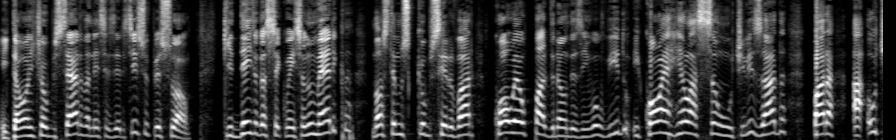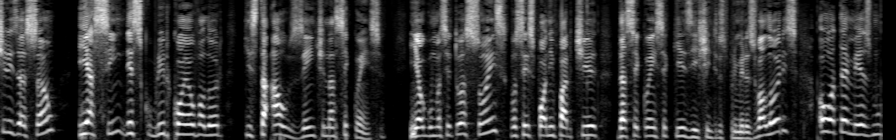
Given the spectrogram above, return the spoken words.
Então a gente observa nesse exercício, pessoal, que dentro da sequência numérica nós temos que observar qual é o padrão desenvolvido e qual é a relação utilizada para a utilização e assim descobrir qual é o valor que está ausente na sequência. Em algumas situações, vocês podem partir da sequência que existe entre os primeiros valores ou até mesmo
